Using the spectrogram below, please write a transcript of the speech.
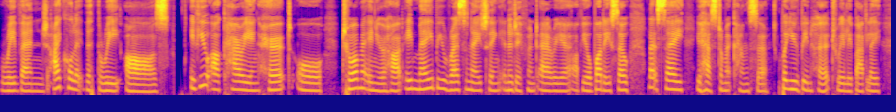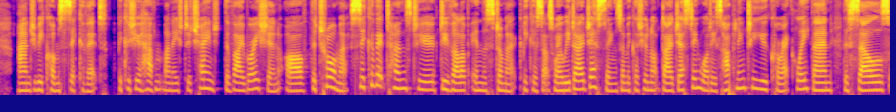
revenge. I call it the three R's. If you are carrying hurt or trauma in your heart, it may be resonating in a different area of your body. So let's say you have stomach cancer, but you've been hurt really badly and you become sick of it because you haven't managed to change the vibration of the trauma. Sick of it tends to develop in the stomach because that's where we digest things. And because you're not digesting what is happening to you correctly, then the cells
